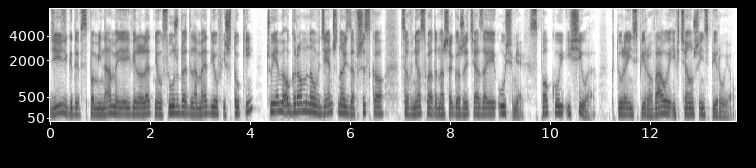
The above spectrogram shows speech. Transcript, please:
Dziś, gdy wspominamy jej wieloletnią służbę dla mediów i sztuki, czujemy ogromną wdzięczność za wszystko, co wniosła do naszego życia, za jej uśmiech, spokój i siłę, które inspirowały i wciąż inspirują.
